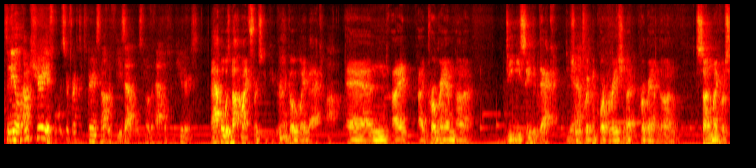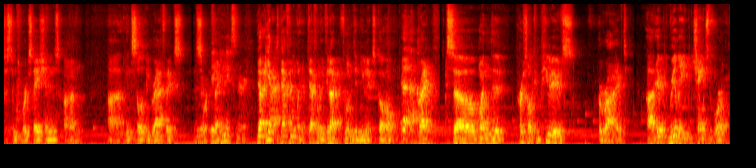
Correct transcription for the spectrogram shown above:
So Neil, I'm curious, what was your first experience not with these apples, but with Apple computers? Apple was not my first computer. I go way back. And I, I programmed on a DEC, the DEC, Digital Yeah. Equipment Corporation. I programmed on Sun Microsystems workstations, on uh, in Silicon Graphics, this You were sort of thing. Unix nerd. Yeah, yeah, definitely, definitely. If you're not fluent in Unix, go home, right? So when the personal computers arrived, uh, it really changed the world,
